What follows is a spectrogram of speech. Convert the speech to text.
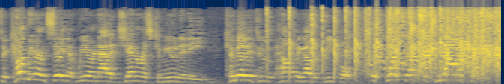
to come here and say that we are not a generous community committed to helping other people is quite nonsense.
